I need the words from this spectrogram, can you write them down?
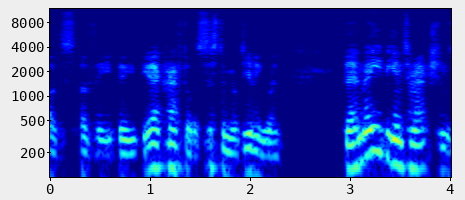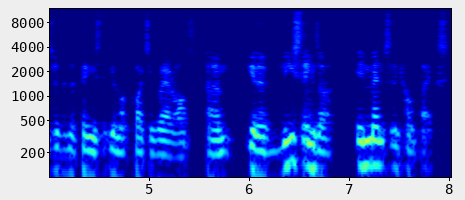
of, the, of the, the, the aircraft or the system you're dealing with, there may be interactions with other things that you're not quite aware of. Um, you know these things are immensely complex.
